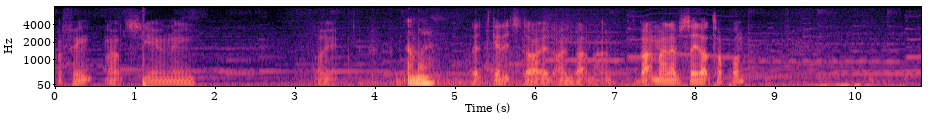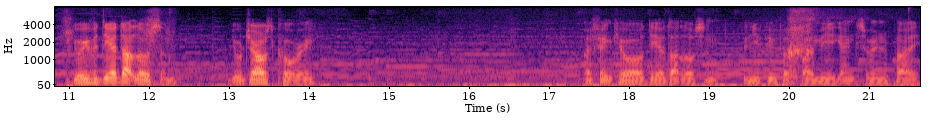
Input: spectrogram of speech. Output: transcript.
I think that's the only. Like, Am I? let's get it started. I'm Batman. Did Batman ever say that top one? You're either Deodat Lawson, you're Giles Corey. I think you're Deodat Lawson, and you've been put by me again because we're in a party.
